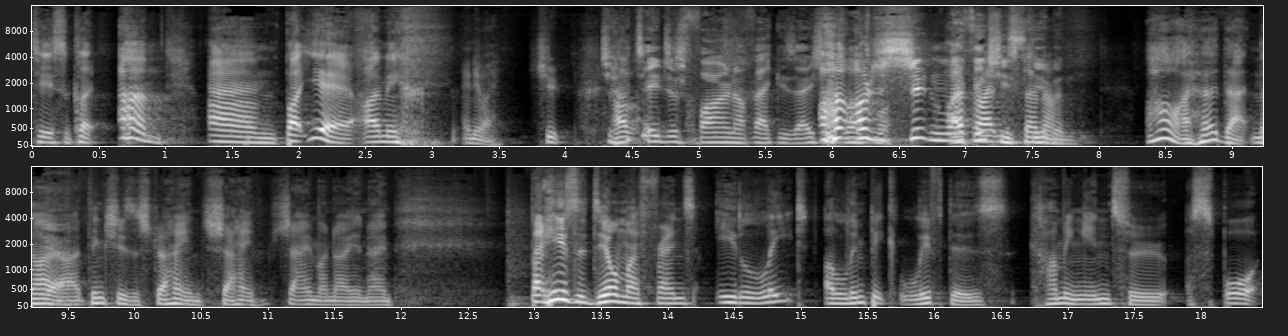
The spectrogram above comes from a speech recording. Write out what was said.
Tia-Clair. Um, um, but yeah, I mean, anyway, shoot. JT just firing off accusations. I'm just more. shooting I think right, she's. Cuban. Oh, I heard that. No, Yeah. I think she's Australian. Shame, shame. I know your name. But here's the deal, my friends: elite Olympic lifters coming into a sport.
